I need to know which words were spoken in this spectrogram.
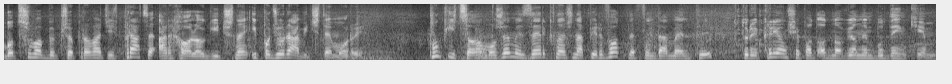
bo trzeba by przeprowadzić prace archeologiczne i podziurawić te mury. Póki co możemy zerknąć na pierwotne fundamenty, które kryją się pod odnowionym budynkiem.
